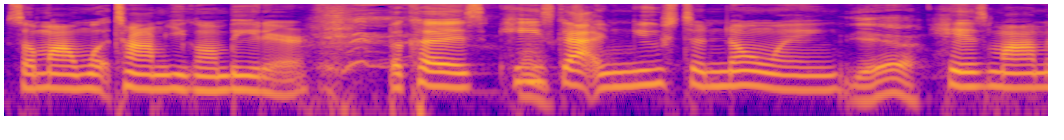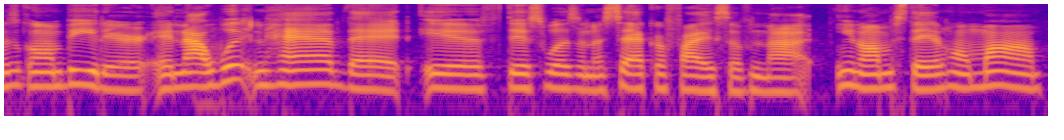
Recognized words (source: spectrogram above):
So, mom, what time you gonna be there? Because he's gotten used to knowing yeah. his mom is gonna be there. And I wouldn't have that if this wasn't a sacrifice of not, you know, I'm a stay at home mom.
